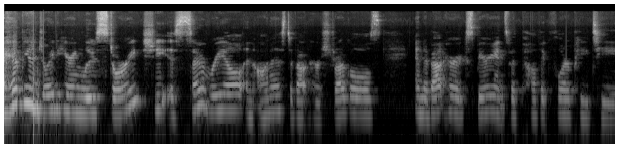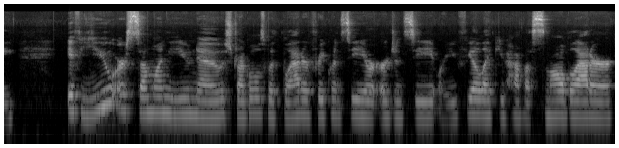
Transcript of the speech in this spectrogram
I hope you enjoyed hearing Lou's story. She is so real and honest about her struggles and about her experience with pelvic floor PT. If you or someone you know struggles with bladder frequency or urgency, or you feel like you have a small bladder,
